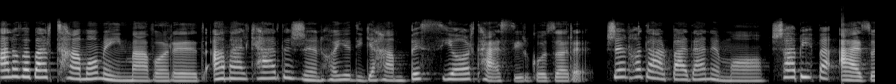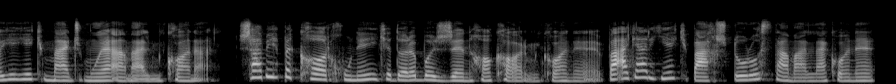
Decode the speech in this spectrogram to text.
علاوه بر تمام این موارد عملکرد ژنهای دیگه هم بسیار تأثیر گذاره. ژنها در بدن ما شبیه به اعضای یک مجموعه عمل می‌کنن. شبیه به کارخونه ای که داره با ژنها کار می‌کنه و اگر یک بخش درست عمل نکنه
